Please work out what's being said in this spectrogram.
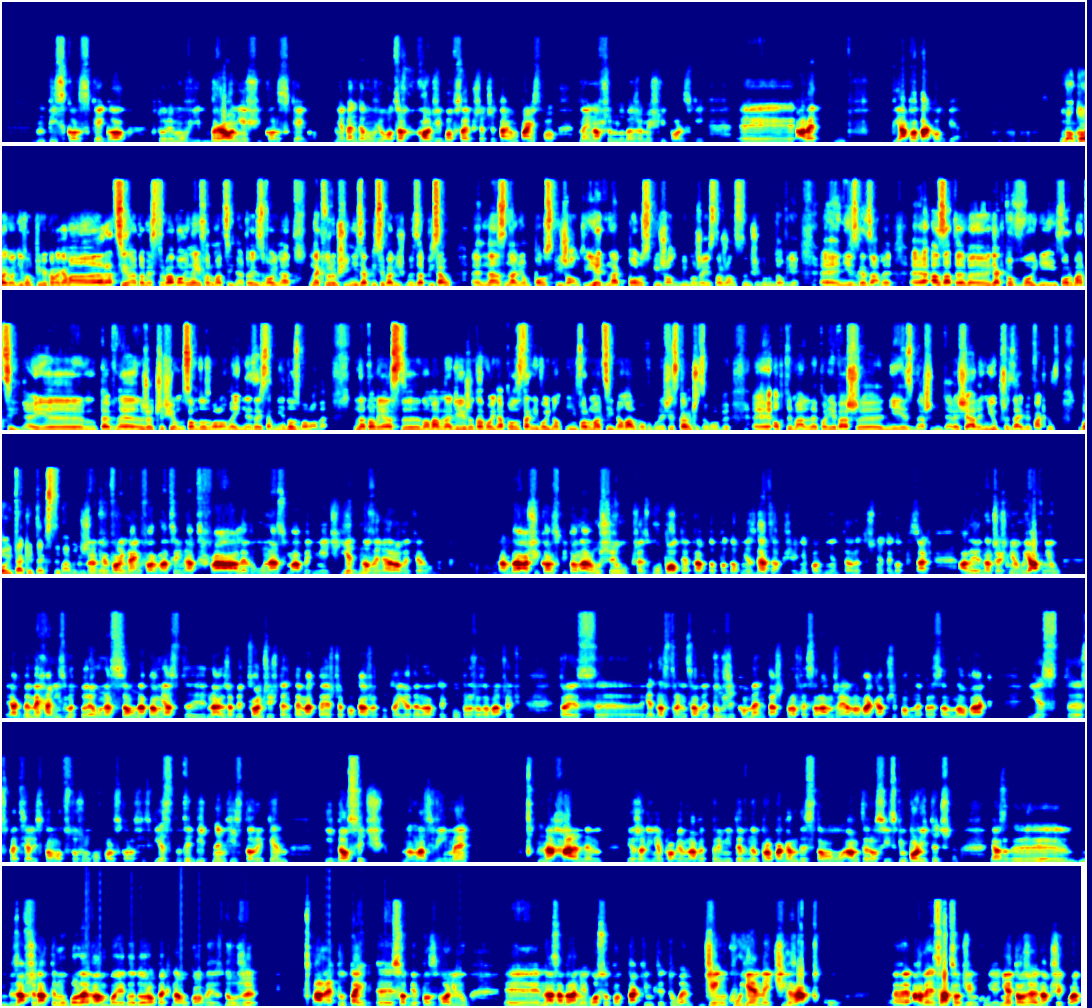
Piskorskiego, który mówi bronię Sikorskiego. Nie będę mówił o co chodzi, bo sobie przeczytają Państwo w najnowszym numerze Myśli Polskiej. Yy, ale ja to tak odbieram. No kolego, niewątpliwie kolega ma rację, natomiast trwa wojna informacyjna. To jest wojna, na którą się nie zapisywaliśmy. Zapisał e, nas na nią polski rząd, jednak polski rząd, mimo że jest to rząd, z którym się gruntownie e, nie zgadzamy. E, a zatem, jak to w wojnie informacyjnej, pewne rzeczy się, są dozwolone, inne zaś są niedozwolone. Natomiast no, mam nadzieję, że ta wojna pozostanie wojną informacyjną albo w ogóle się skończy, co byłoby optymalne, ponieważ nie jest w naszym interesie, ale nie uprzedzajmy faktów, bo i takie teksty mamy dzisiaj. Znaczy, wojna informacyjna trwa, ale u nas ma być, mieć jednowymiarowy kierunek. Prawda? A Sikorski to naruszył przez głupotę prawdopodobnie, zgadzam się, nie powinien teoretycznie tego pisać, ale jednocześnie ujawnił jakby mechanizmy, które u nas są. Natomiast, y, żeby kończyć ten temat, to jeszcze pokażę tutaj jeden artykuł, proszę zobaczyć. To jest y, jednostronicowy, duży komentarz profesora Andrzeja Nowaka. Przypomnę, profesor Nowak jest y, specjalistą od stosunków polsko-rosyjskich. Jest wybitnym historykiem i dosyć no nazwijmy, nachalnym, jeżeli nie powiem nawet prymitywnym propagandystą antyrosyjskim, politycznym. Ja y, zawsze nad tym ubolewam, bo jego dorobek naukowy jest duży, ale tutaj y, sobie pozwolił y, na zabranie głosu pod takim tytułem. Dziękujemy Ci, Radku. Ale za co dziękuję? Nie to, że na przykład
